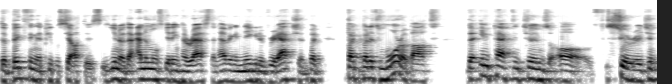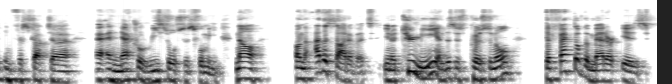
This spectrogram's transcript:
the big thing that people see out is, you know, the animals getting harassed and having a negative reaction. But but but it's more about the impact in terms of sewerage and infrastructure and natural resources for me. Now, on the other side of it, you know, to me, and this is personal, the fact of the matter is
